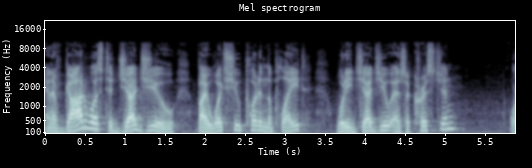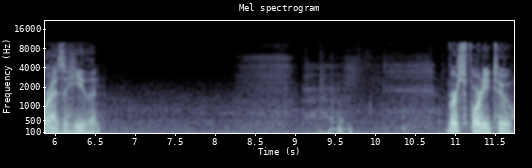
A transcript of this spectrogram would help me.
And if God was to judge you by what you put in the plate, would he judge you as a Christian or as a heathen? Verse 42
